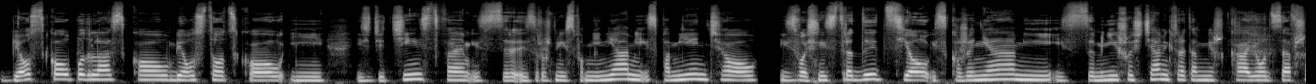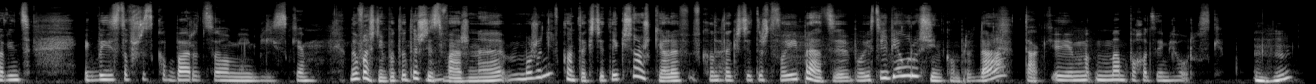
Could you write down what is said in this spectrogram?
wioską podlaską, białostocką, i, i z dzieciństwem, i z, z różnymi wspomnieniami, i z pamięcią i z właśnie z tradycją, i z korzeniami, i z mniejszościami, które tam mieszkają od zawsze, więc jakby jest to wszystko bardzo mi bliskie. No właśnie, bo to też jest mhm. ważne, może nie w kontekście tej książki, ale w kontekście tak. też twojej pracy, bo jesteś Białorusinką, prawda? Tak, y, mam pochodzenie białoruskie. Mhm.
